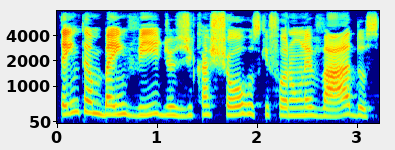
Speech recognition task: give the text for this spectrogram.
Tem também vídeos de cachorros que foram levados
